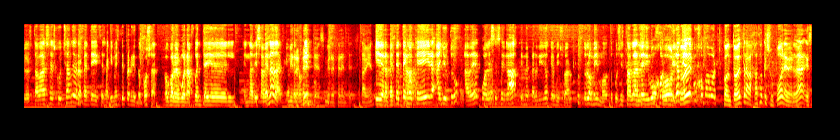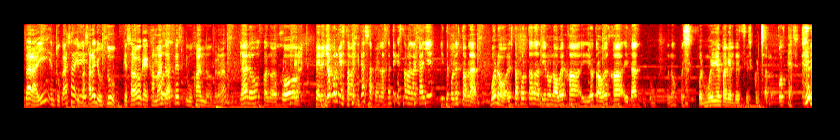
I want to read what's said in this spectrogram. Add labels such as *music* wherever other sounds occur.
lo estabas escuchando y de repente dices, aquí me estoy perdiendo cosas. O con el Buenafuente y el, Nadie sabe nada. Mi referentes, mi referentes, está bien. Y de repente tengo que ir a YouTube a ver cuál es ese gag que me he perdido que es visual. Pues tú lo mismo, te pusiste a hablar de dibujos. Con, todo, dibujo con todo el trabajazo que supone, ¿verdad? Estar ahí en tu casa y pasar a YouTube, que es algo que jamás haces dibujando, ¿verdad? Claro, cuando... Pero, yo porque estaba en casa, pero la gente que estaba en la calle y te pones tú a hablar. Bueno, esta portada tiene una oveja y otra oveja y tal. Bueno, pues, *laughs* pues muy bien para que él esté escuchando el podcast. *laughs*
